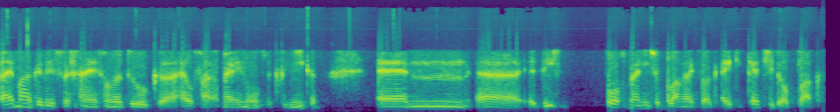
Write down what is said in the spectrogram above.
wij maken dit verschijnsel natuurlijk heel vaak mee in onze klinieken. En het is volgens mij niet zo belangrijk welk etiket je erop plakt.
